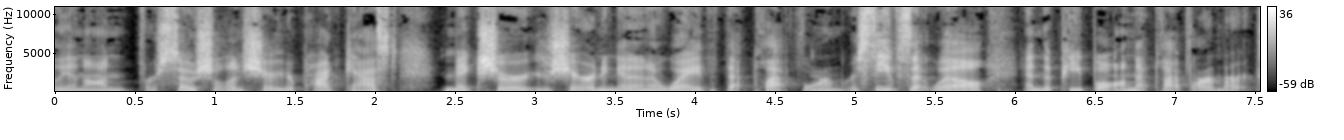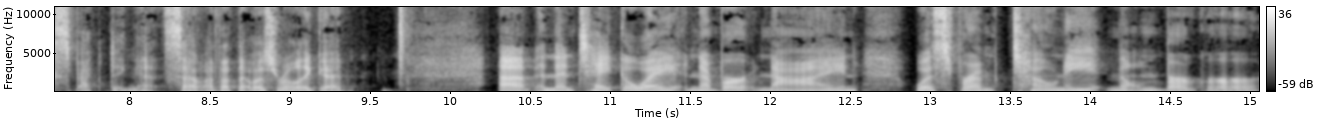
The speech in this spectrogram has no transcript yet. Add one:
in on for social and share your podcast, make sure you're sharing it in a way that that platform receives it well and the people on that platform are expecting it. So I thought that was really good. Um, and then takeaway number nine was from Tony Miltenberger,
